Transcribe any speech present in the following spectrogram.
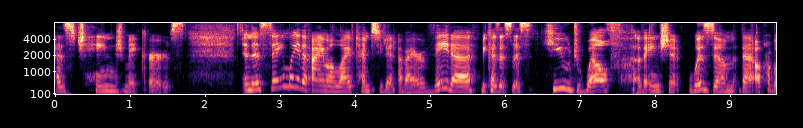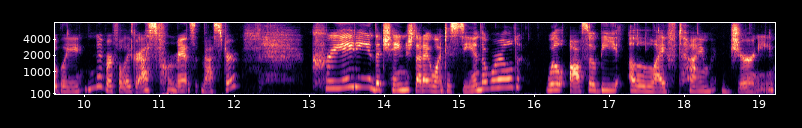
as change makers. In the same way that I am a lifetime student of Ayurveda, because it's this huge wealth of ancient wisdom that I'll probably never fully grasp or master, creating the change that I want to see in the world will also be a lifetime journey.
